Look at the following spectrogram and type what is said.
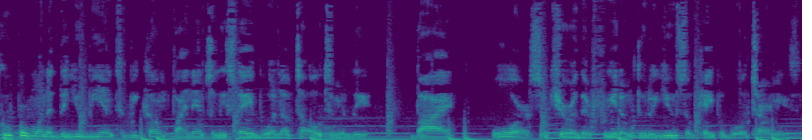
Cooper wanted the UBN to become financially stable enough to ultimately buy or secure their freedom through the use of capable attorneys.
